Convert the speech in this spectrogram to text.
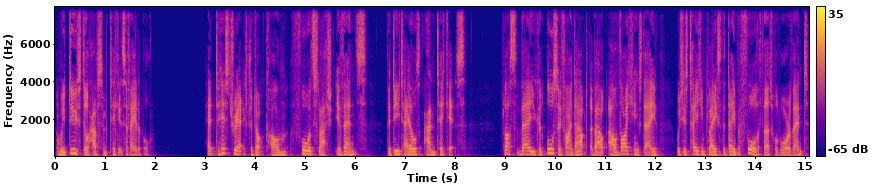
and we do still have some tickets available head to historyextra.com forward slash events for details and tickets. Plus, there you can also find out about our Vikings Day, which is taking place the day before the First World War event,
